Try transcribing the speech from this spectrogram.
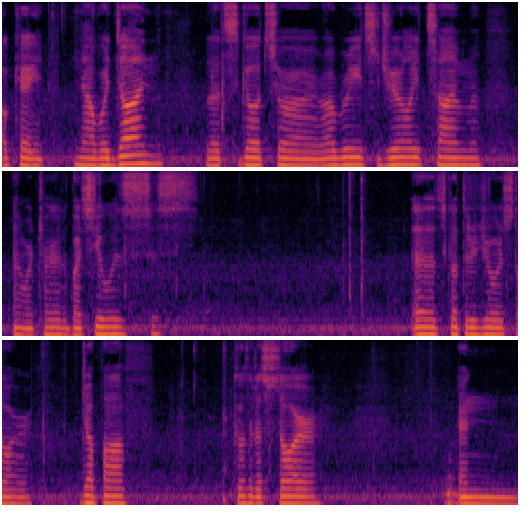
Okay, now we're done. Let's go to our robbery. It's jewelry time, and we're targeted by Siwas. Uh, let's go to the jewelry store. Jump off. Go to the store. And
